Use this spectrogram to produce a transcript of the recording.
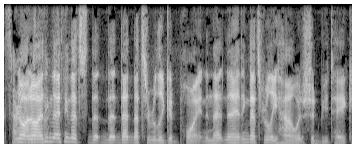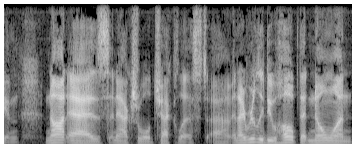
Sorry, no, no. I think I think that's that, that, that that's a really good point, and that and I think that's really how it should be taken, not as an actual checklist. Uh, and I really do hope that no one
